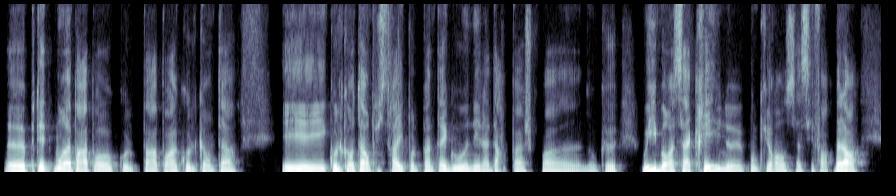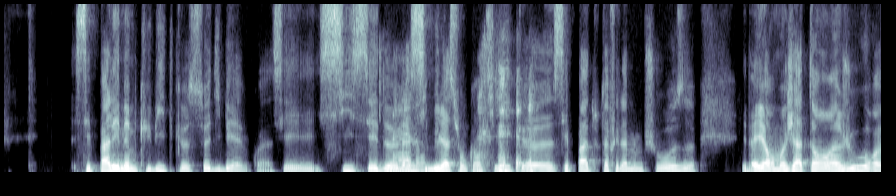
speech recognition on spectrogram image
Peut-être moins par rapport, à Colcanta. Et Colcanta, en plus, travaille pour le Pentagone et la DARPA, je crois. Donc, oui, bon, ça crée une concurrence assez forte. Alors, ce pas les mêmes qubits que ceux d'IBM. Si c'est de ah la simulation quantique, euh, ce n'est pas tout à fait la même chose. Et d'ailleurs, moi, j'attends un jour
